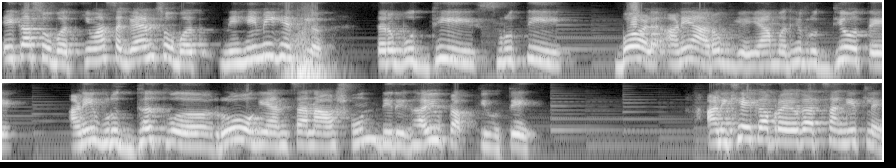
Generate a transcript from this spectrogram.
एकासोबत किंवा सगळ्यांसोबत नेहमी घेतलं तर बुद्धी स्मृती बळ आणि आरोग्य यामध्ये वृद्धी होते. आणि वृद्धत्व रोग यांचा नाश होऊन दीर्घायू प्राप्ती होते. आणखी एका प्रयोगात सांगितले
